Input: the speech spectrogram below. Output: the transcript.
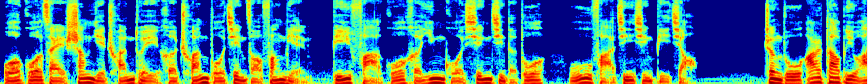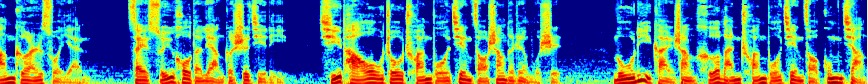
我国在商业船队和船舶建造方面比法国和英国先进的多，无法进行比较。正如 R.W. 昂格尔所言，在随后的两个世纪里，其他欧洲船舶建造商的任务是。努力赶上荷兰船舶建造工匠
